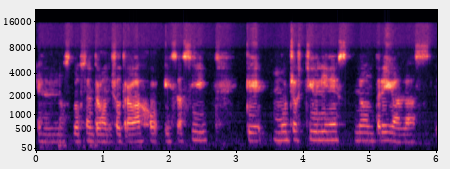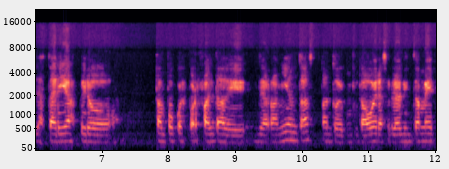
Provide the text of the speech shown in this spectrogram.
en los dos centros donde yo trabajo, es así, que muchos chilines no entregan las, las tareas, pero tampoco es por falta de, herramientas, tanto de computadora, celular, internet,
